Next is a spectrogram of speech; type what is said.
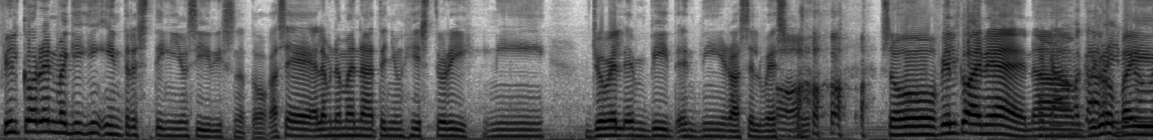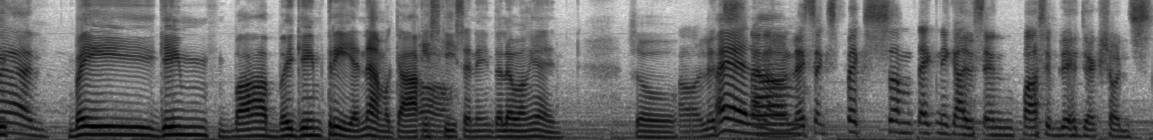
feel ko rin magiging interesting yung series na to kasi alam naman natin yung history ni Joel Embiid and ni Russell Westbrook. Oh. So, feel ko ano yan. Um, Magka- siguro by naman. by game ba by game 3 yan na magkakakis-kisa na yung dalawang yan. So, Oh, let's ayan, ano, um, let's expect some technicals and possibly ejections.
